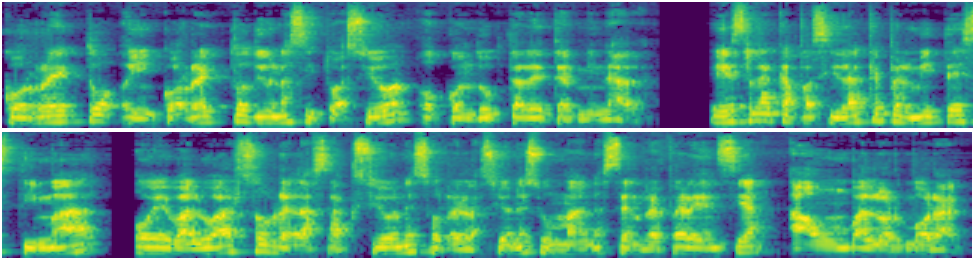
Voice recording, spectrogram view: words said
correcto e incorrecto de una situación o conducta determinada. Es la capacidad que permite estimar o evaluar sobre las acciones o relaciones humanas en referencia a un valor moral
